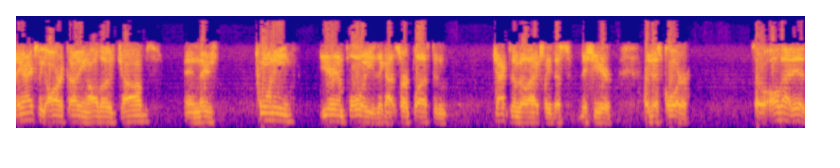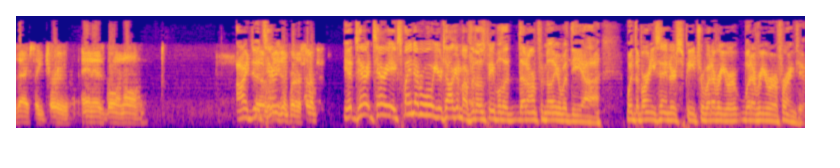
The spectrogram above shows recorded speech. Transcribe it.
they actually are cutting all those jobs, and there's 20 year employees that got surplus in Jacksonville actually this this year or this quarter. So all that is actually true and is going on. All right, The Terry. reason for the sur- Yeah, Terry, Terry, explain everyone what you're talking about for those people that, that aren't familiar with the uh, with the Bernie Sanders speech or whatever you were whatever you were referring to.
